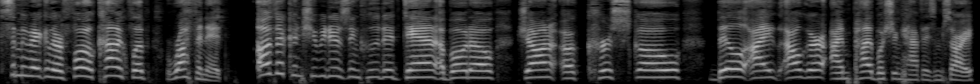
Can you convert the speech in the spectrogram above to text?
semi-regular photo comic flip, Roughing It. Other contributors included Dan Abbotto, John Okersko, Bill I- Alger, I'm probably butchering half of these, I'm sorry,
